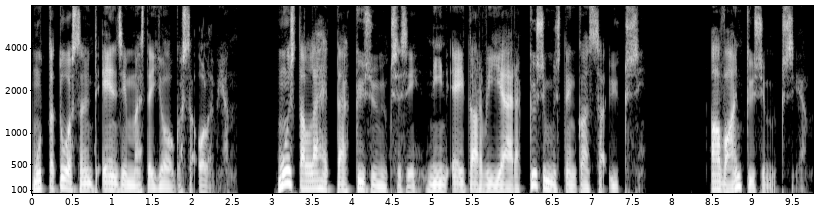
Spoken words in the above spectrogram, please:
Mutta tuossa nyt ensimmäisten joukossa olevia. Muista lähettää kysymyksesi, niin ei tarvi jäädä kysymysten kanssa yksin. Avainkysymyksiä.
